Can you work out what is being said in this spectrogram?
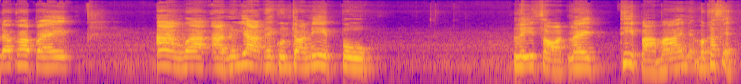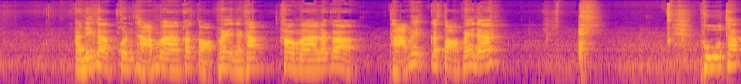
แล้วก็ไปอ้างว่าอนุญาตให้คุณจอนนี่ปลูกรีสอร์ทในที่ป่าไม้เนี่ยมันก็เสร็จ อันนี้ก็คนถามมาก็ตอบให้นะครับ เข้ามาแล้วก็ถามให้ก็ตอบให้นะภูทับ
